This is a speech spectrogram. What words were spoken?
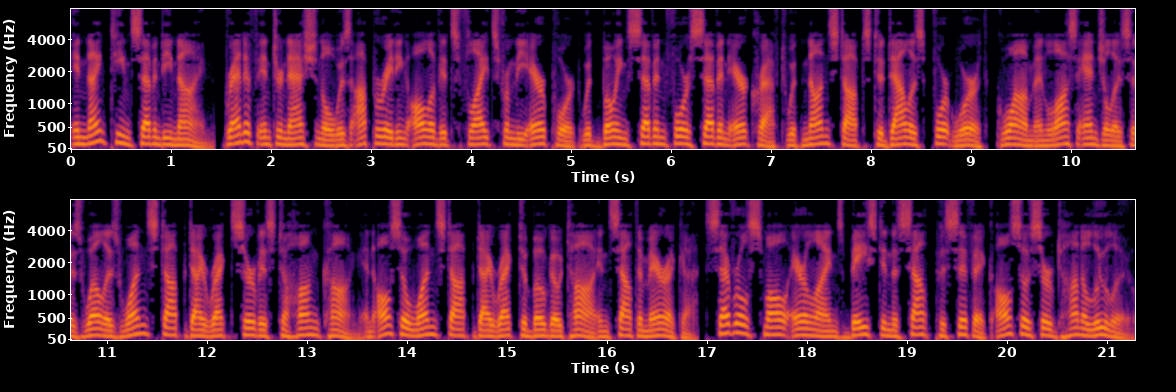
In 1979, Braniff International was operating all of its flights from the airport with Boeing 747 aircraft with non-stops to Dallas, Fort Worth, Guam and Los Angeles as well as one-stop direct service to Hong Kong and also one-stop direct to Bogotá in South America. Several small airlines based in the South Pacific also served Honolulu.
